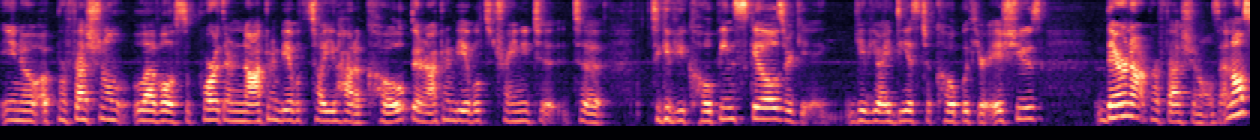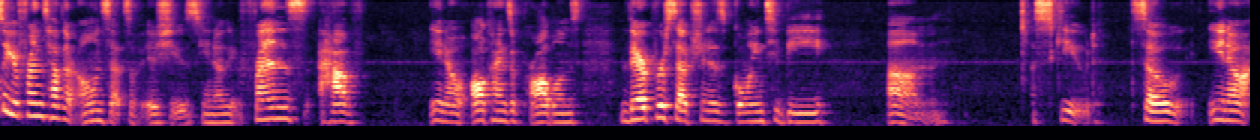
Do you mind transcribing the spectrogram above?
you know a professional level of support. They're not going to be able to tell you how to cope. They're not going to be able to train you to to to give you coping skills or give you ideas to cope with your issues. They're not professionals. And also your friends have their own sets of issues. You know, your friends have you know all kinds of problems. Their perception is going to be um, skewed. So you know,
